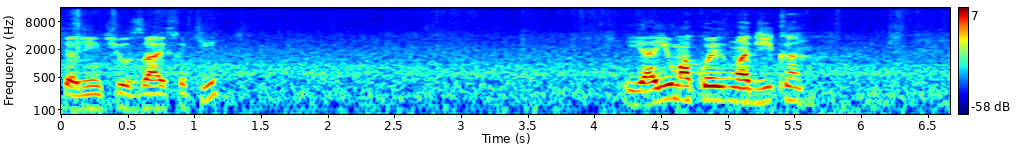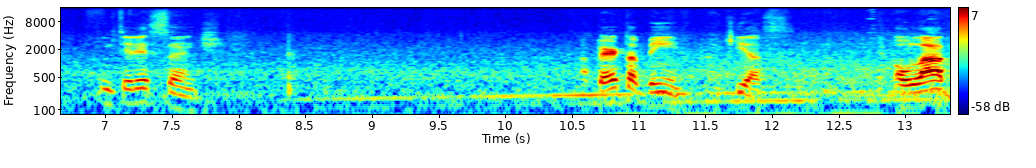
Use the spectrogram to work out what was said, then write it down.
que a gente usar isso aqui. E aí uma coisa, uma dica interessante. Aperta bem aqui as, ao lado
